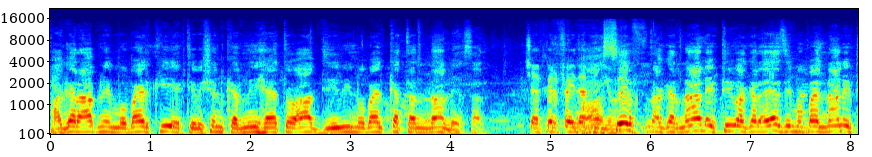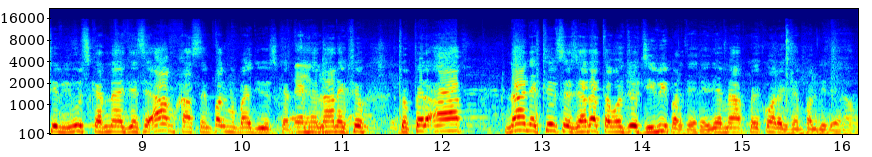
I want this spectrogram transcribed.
اگر آپ نے موبائل کی ایکٹیویشن کرنی ہے تو آپ جیوی موبائل کا تن نہ لیں سر۔ اچھا پھر فائدہ ہاں، نہیں صرف اگر نان ایکٹیو اگر ایسے موبائل نان ایکٹیو یوز کرنا ہے جیسے عام خاص سمپل موبائل یوز کرتے ہیں نان ایکٹیو تو پھر آپ نان ایکٹیو سے زیادہ توجہ جی بی پر دے رہے ہیں۔ میں آپ کو ایک اور ایگزامپل بھی دے رہا ہوں۔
